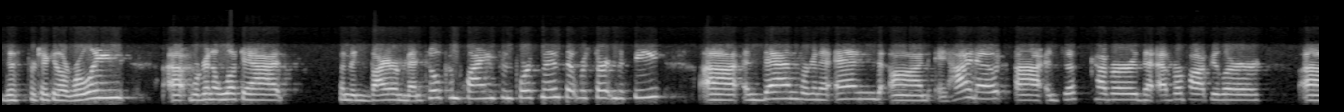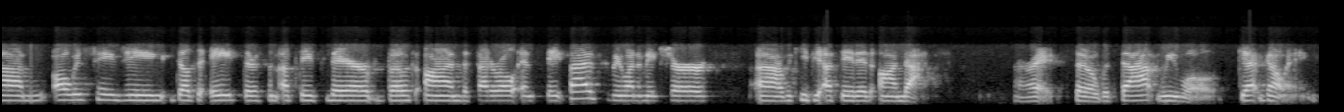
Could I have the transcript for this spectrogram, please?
this particular ruling. Uh, we're going to look at some environmental compliance enforcement that we're starting to see. Uh, and then we're going to end on a high note uh, and just cover the ever popular, um, always changing Delta 8. There's some updates there, both on the federal and state side. So we want to make sure uh, we keep you updated on that. All right. So with that, we will get going.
